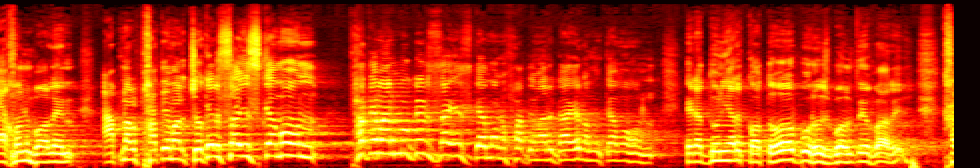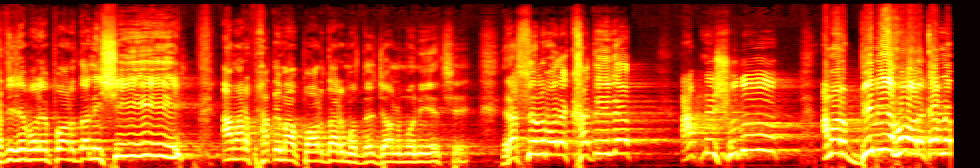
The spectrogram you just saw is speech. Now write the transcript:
এখন বলেন, আপনার ফাতেমার চোখের সাইজ কেমন? ফাতেমার মুখের সাইজ কেমন? ফাতেমার গায়ের রং কেমন? এটা দুনিয়ার কত পুরুষ বলতে পারে। খাদিজা বলে, পর্দা নিশি, আমার ফাতেমা পর্দার মধ্যে জন্ম নিয়েছে। রাসুল বলে খাতিজা আপনি শুধু আমার বিবি হওয়ার কারণে,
